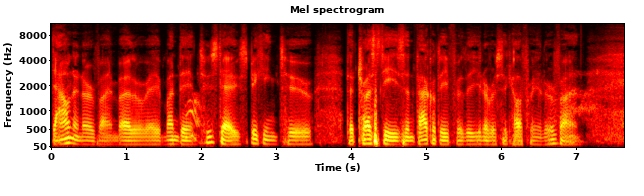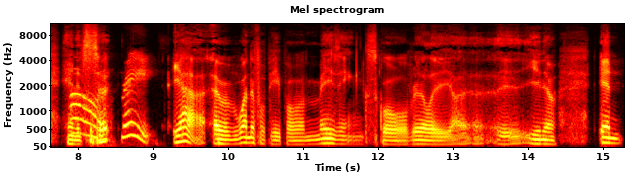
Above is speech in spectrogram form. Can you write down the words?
down in Irvine, by the way, Monday oh. and Tuesday, speaking to the trustees and faculty for the University of California at Irvine. And oh, it's so, great. Yeah, uh, wonderful people, amazing school, really. Uh, uh, you know, and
